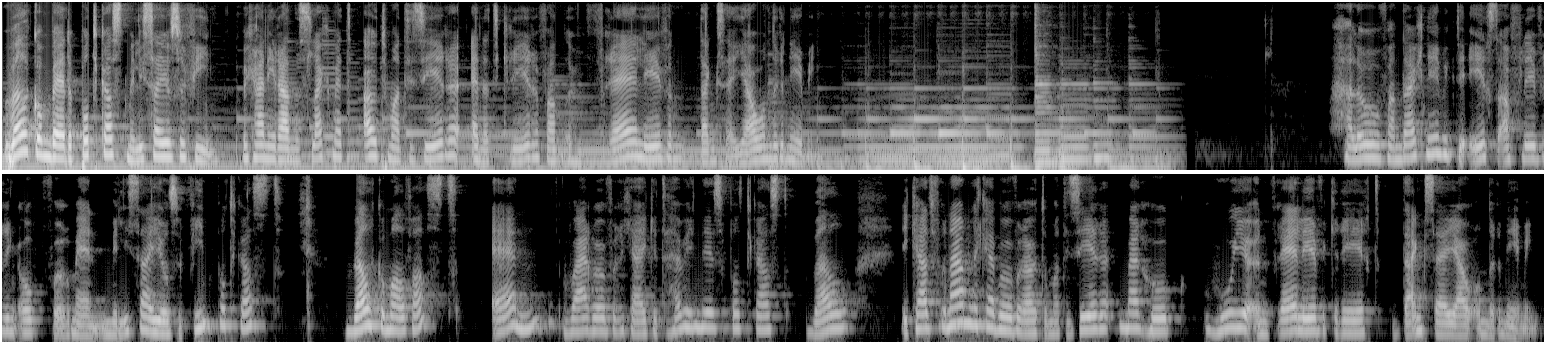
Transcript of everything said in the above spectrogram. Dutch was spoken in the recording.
Welkom bij de podcast Melissa Josephine. We gaan hier aan de slag met automatiseren en het creëren van een vrij leven dankzij jouw onderneming. Hallo, vandaag neem ik de eerste aflevering op voor mijn Melissa Josephine podcast. Welkom alvast. En waarover ga ik het hebben in deze podcast? Wel, ik ga het voornamelijk hebben over automatiseren, maar ook hoe je een vrij leven creëert dankzij jouw onderneming.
